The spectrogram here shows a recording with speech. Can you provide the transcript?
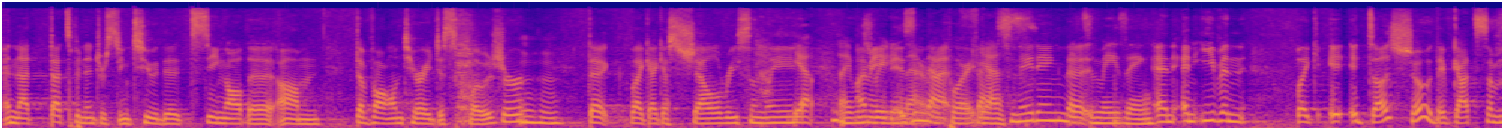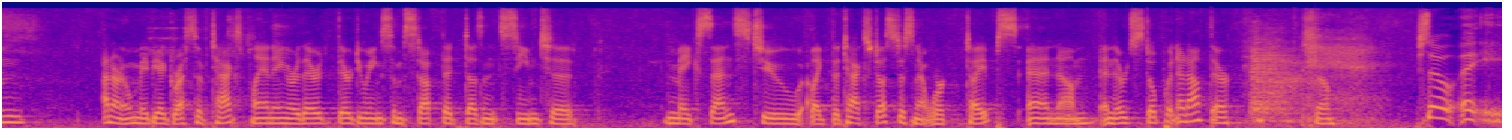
and that that's been interesting too. The seeing all the um, the voluntary disclosure that, like I guess Shell recently. Mm-hmm. Yep, I was mean, reading isn't that report, yes. fascinating? It's amazing. And and even like it, it does show they've got some. I don't know, maybe aggressive tax planning, or they're they're doing some stuff that doesn't seem to make sense to like the tax justice network types, and um, and they're still putting it out there. So So, uh,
